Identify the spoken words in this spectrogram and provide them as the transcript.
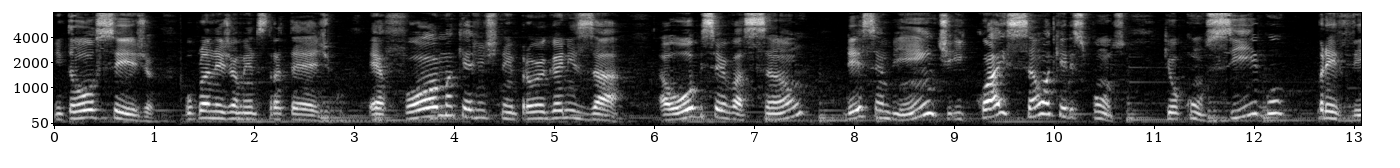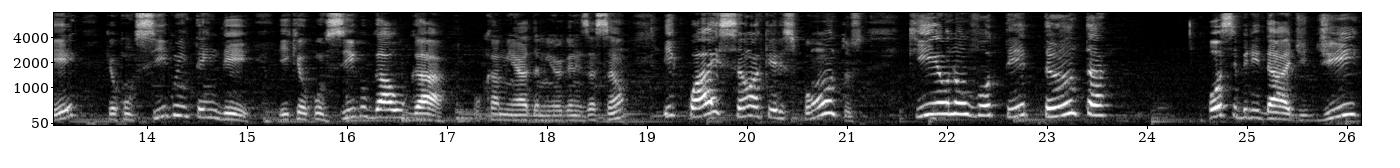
Então, ou seja, o planejamento estratégico é a forma que a gente tem para organizar a observação desse ambiente e quais são aqueles pontos que eu consigo prever, que eu consigo entender e que eu consigo galgar o caminhar da minha organização e quais são aqueles pontos que eu não vou ter tanta possibilidade de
